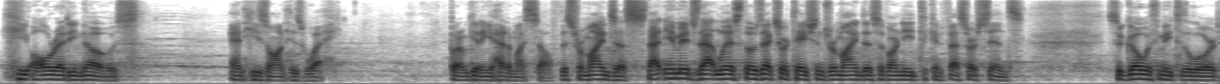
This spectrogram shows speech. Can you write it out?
He already knows, and he's on his way but I'm getting ahead of myself. This reminds us, that image, that list, those exhortations remind us of our need to confess our sins So go with me to the Lord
